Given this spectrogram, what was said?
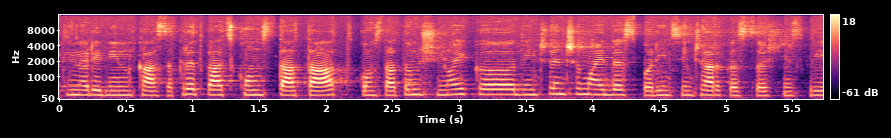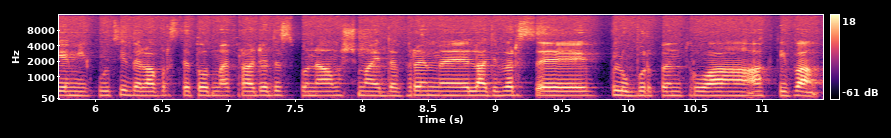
tinerii din casă. Cred că ați constatat, constatăm și noi, că din ce în ce mai des părinți încearcă să-și înscrie micuții de la vârste tot mai fragede, spuneam și mai devreme, la diverse cluburi pentru a activa.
